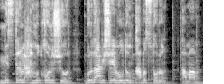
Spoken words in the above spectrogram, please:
Mr. Mahmut konuşuyor. Burada bir şey buldum kabız torun. Tamam.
